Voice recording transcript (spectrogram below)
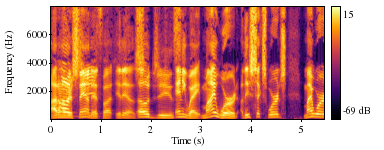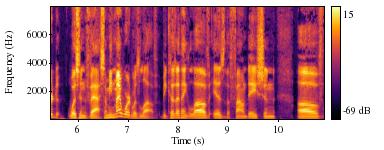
I don't oh, understand geez. it, but it is. Oh, jeez. Anyway, my word. These six words. My word was invest. I mean, my word was love because I think love is the foundation of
